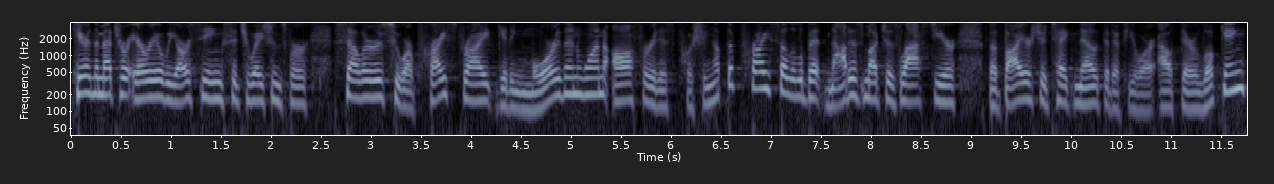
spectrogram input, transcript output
Here in the metro area, we are seeing situations where sellers who are priced right, getting more than one offer, it is pushing up the price a little bit, not as much as last year, but buyers should take note that if you are out there looking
